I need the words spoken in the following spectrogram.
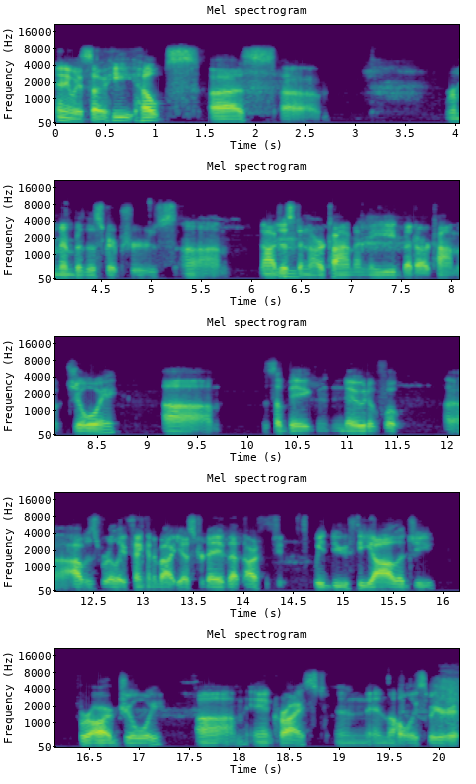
Anyway, so he helps us uh, remember the scriptures, um, not just mm-hmm. in our time of need, but our time of joy. Um, it's a big note of what uh, I was really thinking about yesterday that our we do theology for our joy um, in Christ and in the Holy Spirit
